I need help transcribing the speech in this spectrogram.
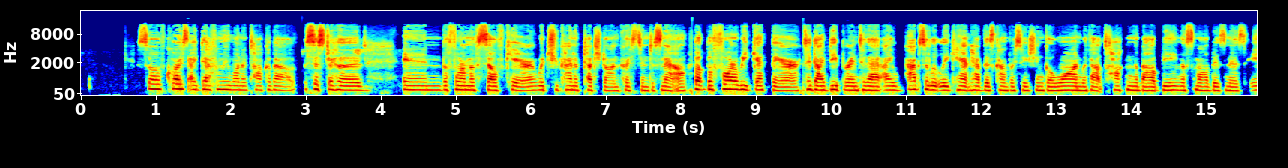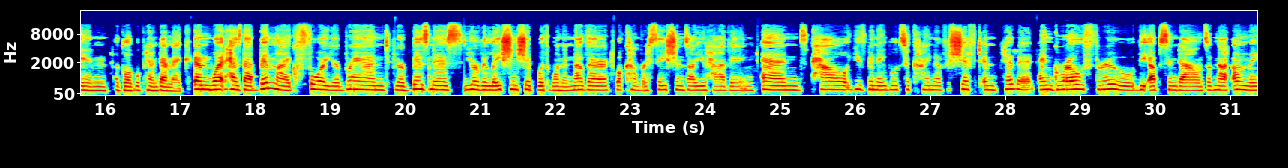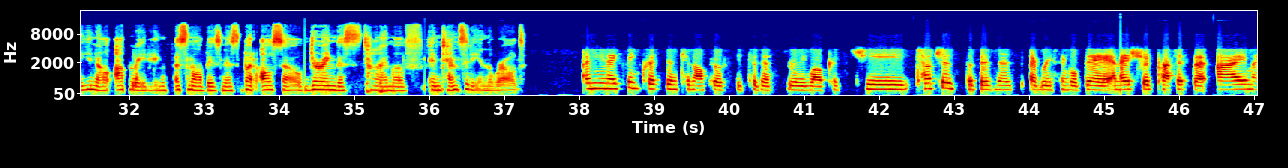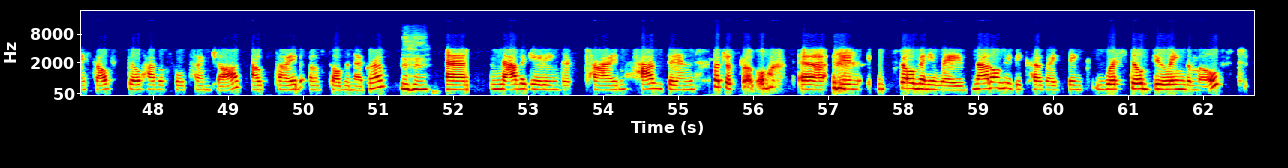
So, of course, I definitely want to talk about sisterhood in the form of self care, which you kind of touched on, Kristen, just now. But before we get there, to dive deeper into that, I absolutely can't have this conversation go on without talking about being a small business in a global pandemic. And what has that been like for your brand, your business, your relationship with one another? What conversations are you having? And how you've been able to kind of shift and pivot and grow through the ups and downs of not only, you know, operating a small business, but also during this time of intensity in the world. I mean, I think Kristen can also speak to this really well because she touches the business every single day. And I should preface that I myself still have a full time job outside of Selva Negra. Mm-hmm. And navigating this time has been such a struggle uh, in, in so many ways. Not only because I think we're still doing the most,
